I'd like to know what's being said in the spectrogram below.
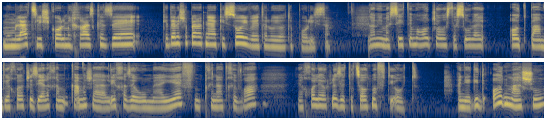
מומלץ לשקול מכרז כזה כדי לשפר את תנאי הכיסוי ואת עלויות הפוליסה. גם אם עשיתם שואו, אז תעשו אולי עוד פעם, ויכול להיות שזה יהיה לכם, כמה שההליך הזה הוא מעייף מבחינת חברה, יכול להיות לזה תוצאות מפתיעות. אני אגיד עוד משהו,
